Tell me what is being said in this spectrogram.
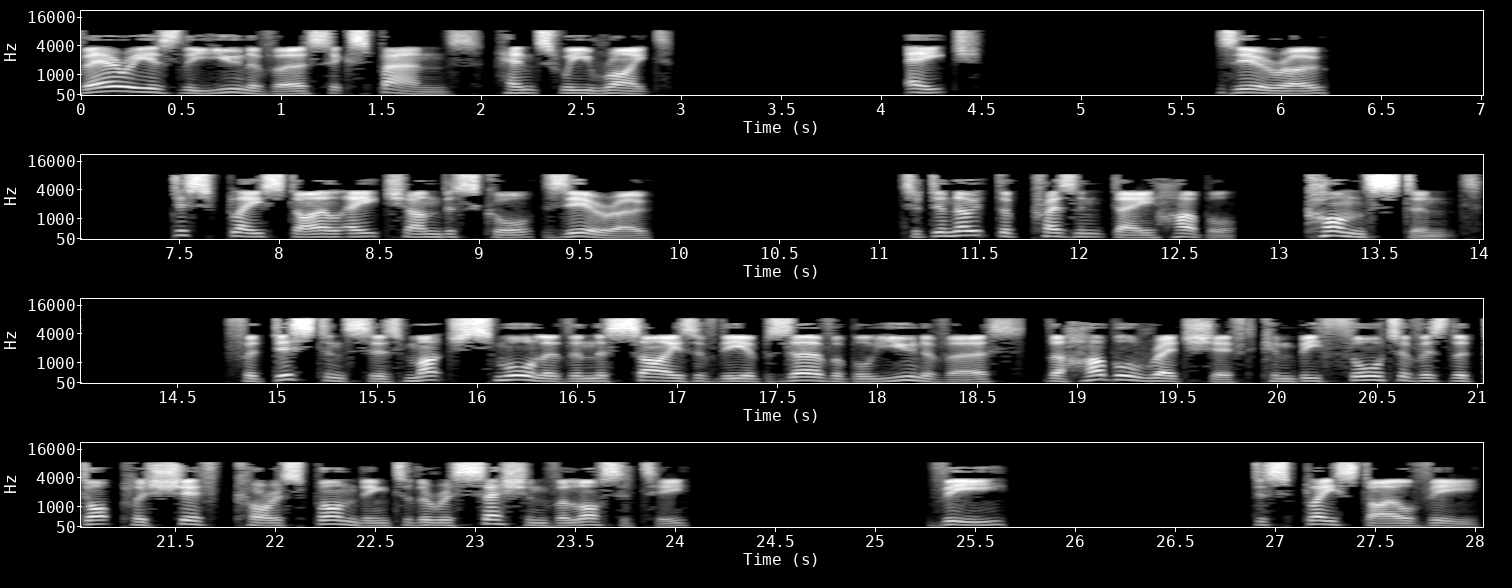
vary as the universe expands, hence we write h 0 display style h underscore 0 to denote the present-day Hubble constant. For distances much smaller than the size of the observable universe, the Hubble redshift can be thought of as the Doppler shift corresponding to the recession velocity v display style v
